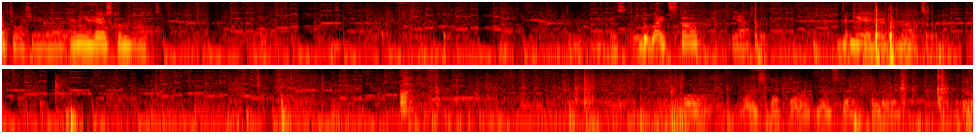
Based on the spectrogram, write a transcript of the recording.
Have to wash your hair out. And your hair is coming out. The mm-hmm. white stuff. Yeah. Make your hair come out. Whoa. One step down, one step forward.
